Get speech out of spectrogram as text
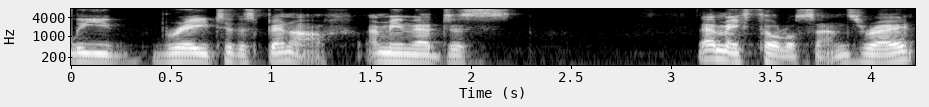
lead Ray to the spinoff. I mean that just that makes total sense, right?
